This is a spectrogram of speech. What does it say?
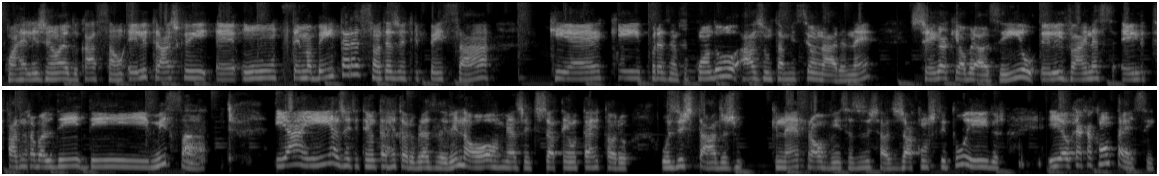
com a religião e a educação. Ele traz que é um tema bem interessante a gente pensar que é que, por exemplo, quando a junta missionária, né, chega aqui ao Brasil, ele vai nessa, ele faz um trabalho de, de missão. E aí a gente tem um território brasileiro enorme, a gente já tem o território, os estados, né, províncias, os estados já constituídos. E é o que, é que acontece?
